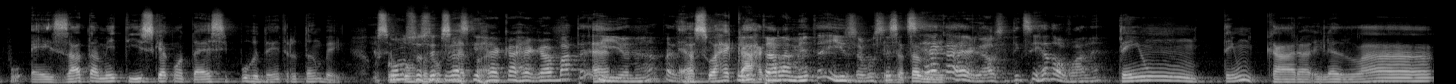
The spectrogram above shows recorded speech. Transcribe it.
Tipo, é exatamente isso que acontece por dentro também. O é como se você tivesse que recarregar a bateria, é, né, rapaz? É a sua recarga. Literalmente é isso. É você exatamente. tem que se recarregar, você tem que se renovar, né? Tem um, tem um cara, ele é lá,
